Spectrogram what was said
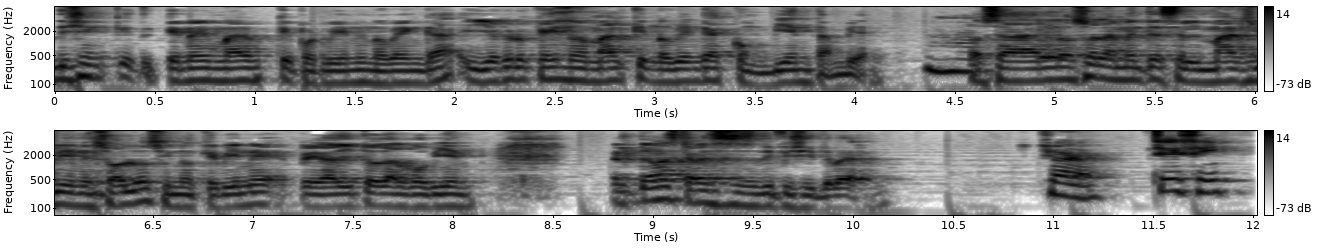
Dicen que, que no hay mal que por bien no venga. Y yo creo que hay no mal que no venga con bien también. O sea, no solamente es el mal viene solo, sino que viene pegadito de algo bien. El tema es que a veces es difícil de ver. Claro. Sí, sí.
